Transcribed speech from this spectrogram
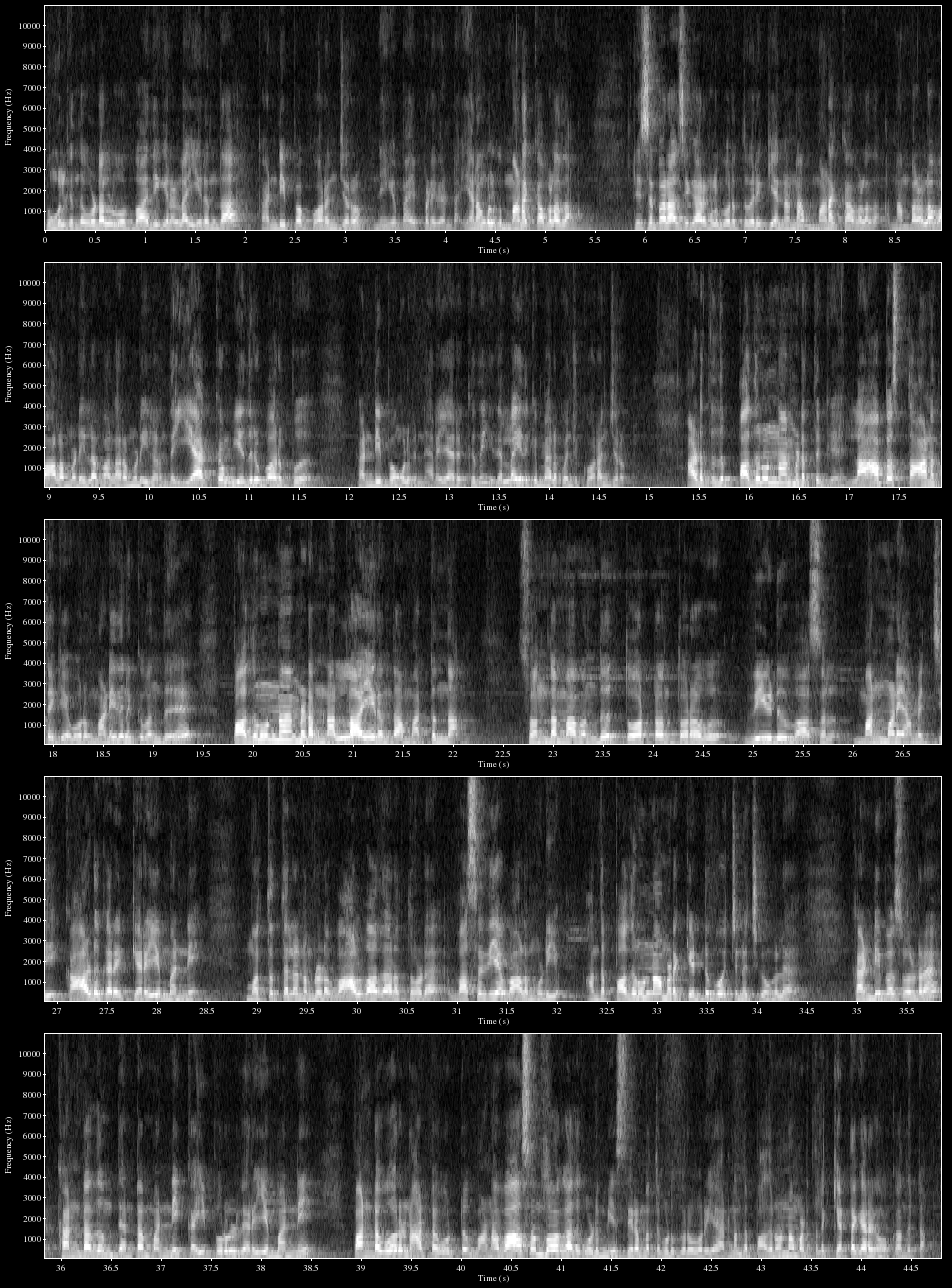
உங்களுக்கு இந்த உடல் உபாதிகள் எல்லாம் இருந்தால் கண்டிப்பாக குறைஞ்சிரும். நீங்கள் பயப்பட வேண்டாம். ஏன்னா உங்களுக்கு மனக்கவலை தான் ரிஷபராசிக்காரங்களை பொறுத்த வரைக்கும் என்னென்னா மனக்கவலை தான் நம்மளால் வாழ முடியல வளர முடியல அந்த ஏக்கம் எதிர்பார்ப்பு கண்டிப்பாக உங்களுக்கு நிறையா இருக்குது. இதெல்லாம் இதுக்கு மேலே கொஞ்சம் குறைஞ்சிரும். அடுத்தது பதினொன்றாம் இடத்துக்கு லாபஸ்தானத்துக்கு ஒரு மனிதனுக்கு வந்து பதினொன்றாம் இடம் நல்லா இருந்தால் மட்டும்தான். சொந்தமாக வந்து தோட்டம் துறவு வீடு வாசல் மண்மனை அமைச்சு காடு கரை கிரையம் பண்ணி மொத்தத்தில் நம்மளோட வாழ்வாதாரத்தோட வசதியாக வாழ முடியும். அந்த பதினொன்றாம் இடம் கெட்டு போச்சுன்னு வச்சுக்கோங்களேன். கண்டிப்பாக சொல்கிறேன் கண்டதும் தண்டம் பண்ணி கைப்பொருள் விரையும் பண்ணி பண்டவோர் நாட்டை விட்டு வனவாசம் போகாத கொடுமையை சிரமத்தை கொடுக்குற ஒரு யாருன்னா இந்த பதினொன்றாம் இடத்துல கெட்ட கரகம் உட்காந்துட்டான்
